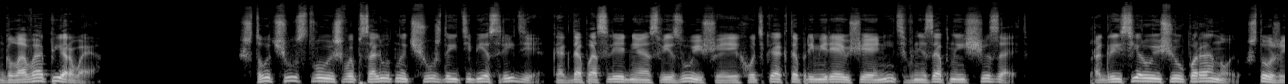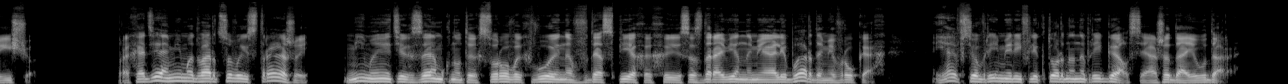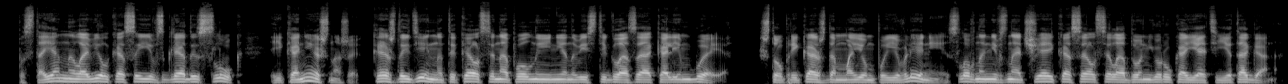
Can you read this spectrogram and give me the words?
Глава первая. Что чувствуешь в абсолютно чуждой тебе среде, когда последняя связующая и хоть как-то примиряющая нить внезапно исчезает? Прогрессирующую паранойю, что же еще? Проходя мимо дворцовой стражи, мимо этих замкнутых суровых воинов в доспехах и со здоровенными алебардами в руках, я все время рефлекторно напрягался, ожидая удара. Постоянно ловил косые взгляды слуг и, конечно же, каждый день натыкался на полные ненависти глаза Калимбея, что при каждом моем появлении словно невзначай касался ладонью рукояти ятагана.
